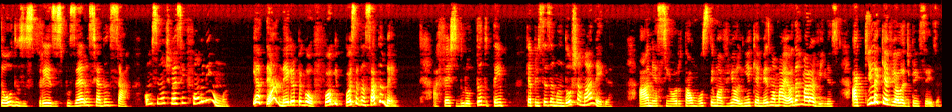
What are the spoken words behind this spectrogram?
todos os presos puseram-se a dançar, como se não tivessem fome nenhuma. E até a negra pegou fogo e pôs-se a dançar também. A festa durou tanto tempo que a princesa mandou chamar a negra. Ah, minha senhora, o tal moço tem uma violinha que é mesmo a maior das maravilhas. Aquilo é que é viola de princesa.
